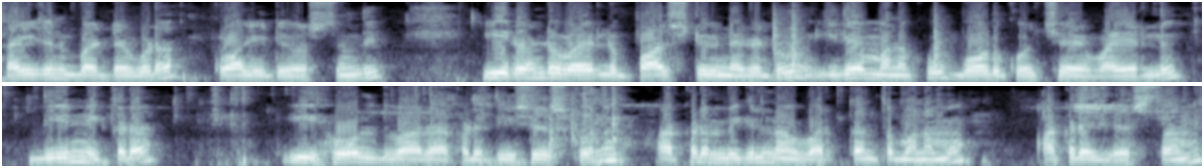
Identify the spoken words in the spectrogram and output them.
సైజుని బట్టే కూడా క్వాలిటీ వస్తుంది. ఈ రెండు వైర్లు పాజిటివ్ నెగటివ్ ఇదే మనకు బోర్డుకు వచ్చే వైర్లు. దీన్ని ఇక్కడ ఈ హోల్ ద్వారా అక్కడ తీసేసుకొని అక్కడ మిగిలిన వర్క్ అంతా మనము అక్కడే చేస్తాము.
